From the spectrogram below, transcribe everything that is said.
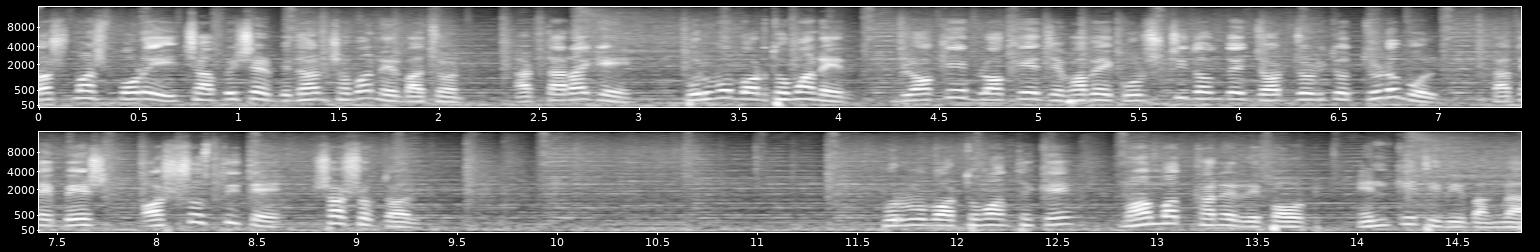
দশ মাস পরেই ছাব্বিশের বিধানসভা নির্বাচন আর তার আগে পূর্ব বর্ধমানের ব্লকে ব্লকে যেভাবে গোষ্ঠীদ্বন্দ্বে জর্জরিত তৃণমূল তাতে বেশ অস্বস্তিতে শাসক দল। পূর্ব বর্ধমান থেকে মোহাম্মদ খানের রিপোর্ট এনকে টিভি বাংলা।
